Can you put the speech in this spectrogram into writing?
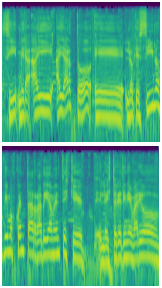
Sí, mira, hay, hay harto. Eh, lo que sí nos dimos cuenta rápidamente es que la historia tiene varios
